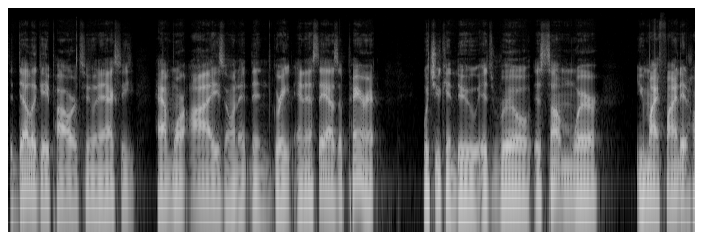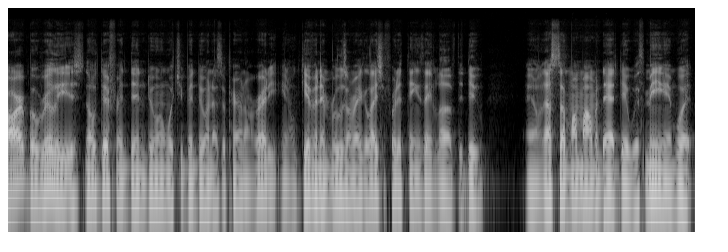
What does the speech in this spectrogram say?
to delegate power to and actually have more eyes on it, then great. And I say as a parent, what you can do, it's real. It's something where you might find it hard, but really it's no different than doing what you've been doing as a parent already. You know, giving them rules and regulations for the things they love to do. You know, that's something my mom and dad did with me, and what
